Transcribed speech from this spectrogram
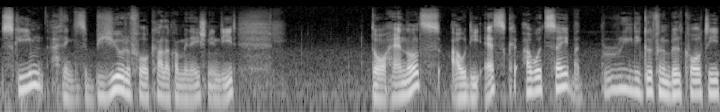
scheme. I think it's a beautiful color combination indeed. Door handles, Audi-esque I would say, but really good from the build quality.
